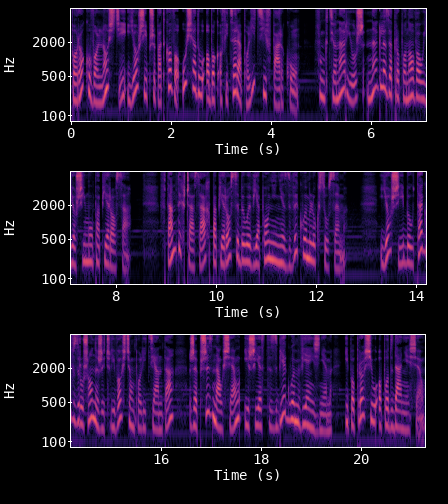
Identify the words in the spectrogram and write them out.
Po roku wolności Yoshi przypadkowo usiadł obok oficera policji w parku. Funkcjonariusz nagle zaproponował Yoshimu papierosa. W tamtych czasach papierosy były w Japonii niezwykłym luksusem. Yoshi był tak wzruszony życzliwością policjanta, że przyznał się, iż jest zbiegłym więźniem i poprosił o poddanie się.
